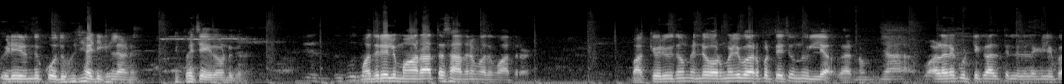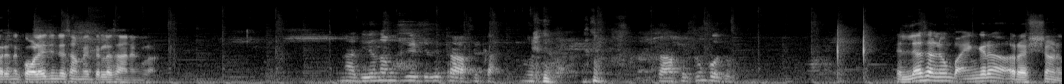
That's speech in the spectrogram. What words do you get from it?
ഇവിടെ ഇരുന്ന് കൊതുകുഞ്ഞി അടിക്കലാണ് ഇപ്പോൾ ചെയ്തുകൊണ്ടിരിക്കുന്നത് മധുരയിൽ മാറാത്ത സാധനം അത് മാത്രമാണ് ബാക്കി ഒരുവിധം എന്റെ ഓർമ്മയിൽ വേറെ പ്രത്യേകിച്ച് ഒന്നും ഇല്ല കാരണം ഞാൻ വളരെ കുട്ടിക്കാലത്തിൽ അല്ലെങ്കിൽ ഈ പറയുന്ന കോളേജിന്റെ സമയത്തുള്ള സാധനങ്ങളാണ്. അധികം നമുക്ക് കിട്ടിയത് ട്രാഫിക്കാണ് ട്രാഫിക്കും പൊതു എല്ലാ സ്ഥലവും ഭയങ്കര റഷാണ്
